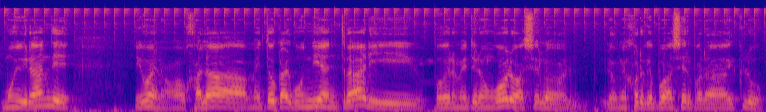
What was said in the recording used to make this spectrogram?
muy grande. Y bueno, ojalá me toque algún día entrar y poder meter un gol o hacer lo mejor que pueda hacer para el club.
